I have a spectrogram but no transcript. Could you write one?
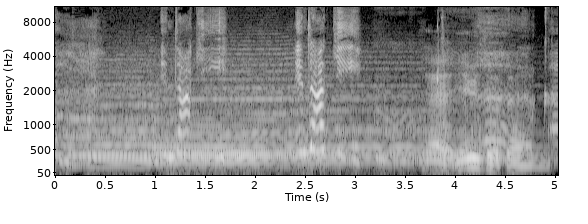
Uh, Indaki. Indaki. Yeah, use it then. Uh,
